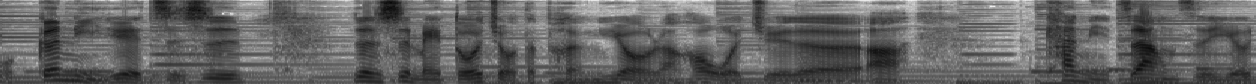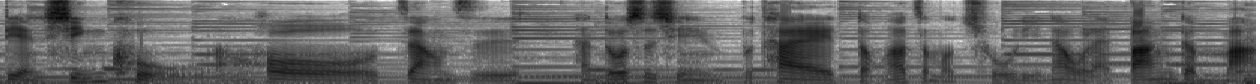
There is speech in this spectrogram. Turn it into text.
我跟你也只是认识没多久的朋友，然后我觉得啊，看你这样子有点辛苦，然后这样子很多事情不太懂要怎么处理，那我来帮个忙，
